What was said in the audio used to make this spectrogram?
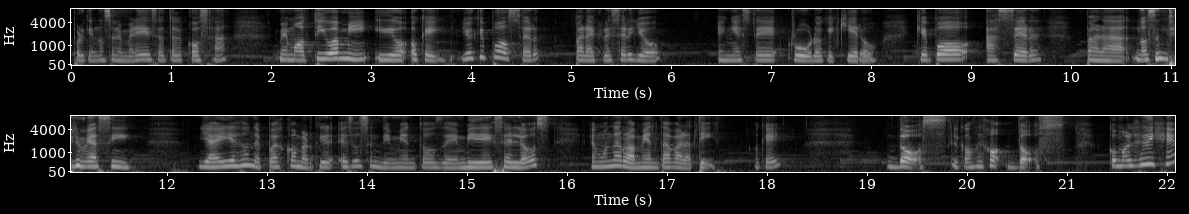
porque no se le merece o tal cosa, me motivo a mí y digo, ok, ¿yo qué puedo hacer para crecer yo en este rubro que quiero? ¿Qué puedo hacer para no sentirme así? Y ahí es donde puedes convertir esos sentimientos de envidia y celos en una herramienta para ti, ¿ok? Dos, el consejo dos. Como les dije,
